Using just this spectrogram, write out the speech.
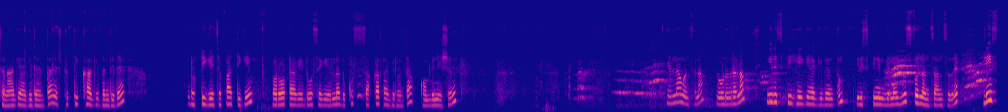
ಚೆನ್ನಾಗಿ ಆಗಿದೆ ಅಂತ, ಎಷ್ಟು ತಿಕ್ಕಾಗಿ ಬಂದಿದೆ. ರೊಟ್ಟಿಗೆ, ಚಪಾತಿಗೆ, ಪರೋಟಾಗೆ, ದೋಸೆಗೆ ಎಲ್ಲದಕ್ಕೂ ಸಖತ್ತಾಗಿರುವಂಥ ಕಾಂಬಿನೇಷನ್ ಎಲ್ಲ ಒಂದು ಸಲ ನೋಡಿದ್ರಲ್ಲ, ಈ ರೆಸಿಪಿ ಹೇಗೆ ಆಗಿದೆ ಅಂತ ಈ ರೆಸಿಪಿ ನಿಮಗೆಲ್ಲ ಯೂಸ್ಫುಲ್ ಅನ್ಸ ಅನಿಸಿದ್ರೆ ಪ್ಲೀಸ್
